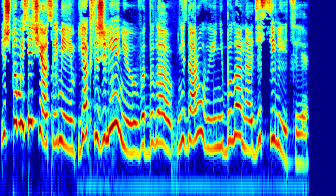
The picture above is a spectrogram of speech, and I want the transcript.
И что мы сейчас имеем? Я, к сожалению, вот была нездорова и не была на десятилетие.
